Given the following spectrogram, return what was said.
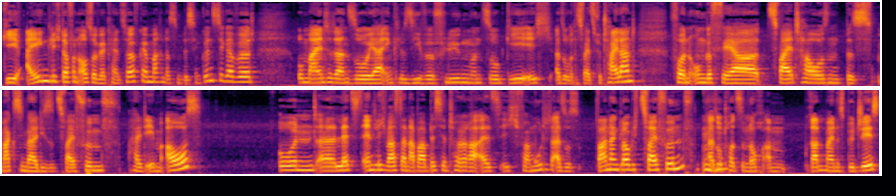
gehe eigentlich davon aus, weil wir kein Surfcamp machen, dass es ein bisschen günstiger wird. Und meinte dann so, ja, inklusive Flügen und so gehe ich, also das war jetzt für Thailand, von ungefähr 2000 bis maximal diese 2,5 halt eben aus. Und äh, letztendlich war es dann aber ein bisschen teurer, als ich vermutet. Also es waren dann, glaube ich, 2,5, mhm. also trotzdem noch am Rand meines Budgets.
